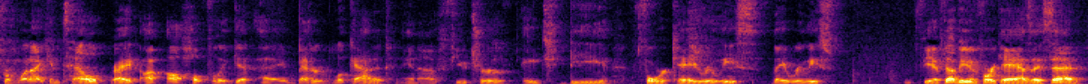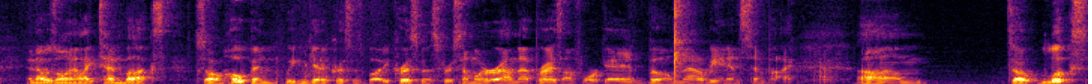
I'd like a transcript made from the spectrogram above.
from what I can tell, right? I'll hopefully get a better look at it in a future HD 4K release. They release VFW in 4K, as I said, and that was only like 10 bucks. So I'm hoping we can get a Christmas Bloody Christmas for somewhere around that price on 4K, and boom, that'll be an instant buy. Um, so looks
